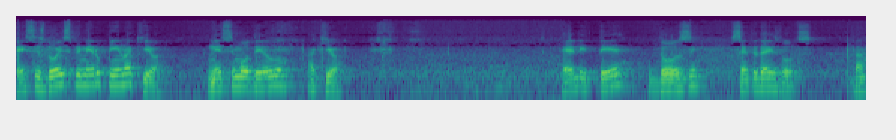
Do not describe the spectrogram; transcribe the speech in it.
esses dois primeiro pino aqui, ó, nesse modelo aqui, ó, LT 12 110 volts, tá?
